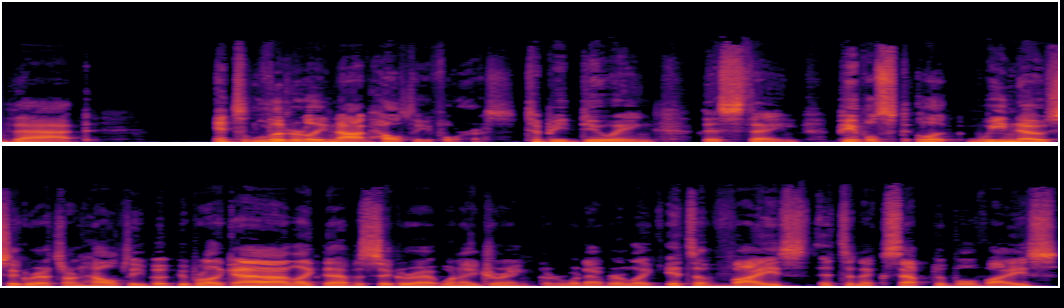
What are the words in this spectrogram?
that it's literally not healthy for us to be doing this thing. People st- look, we know cigarettes are unhealthy, but people are like, ah, I like to have a cigarette when I drink or whatever. Like it's a vice, it's an acceptable vice,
